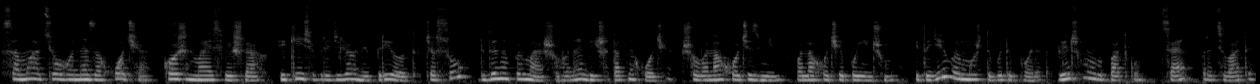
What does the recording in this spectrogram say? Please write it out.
сама цього не захоче. Кожен має свій шлях. В якийсь определений період часу людина пойме, що вона більше так не хоче, що вона хоче змін, вона хоче по-іншому. І тоді ви можете бути поряд. В іншому випадку це працювати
